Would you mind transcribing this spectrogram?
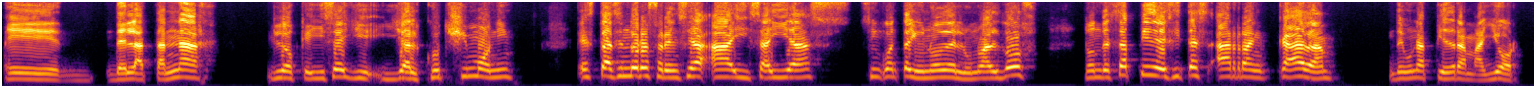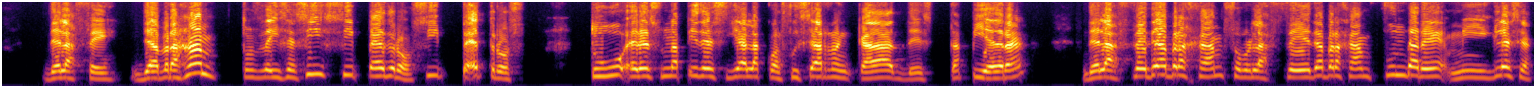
eh, de la Tanaj, lo que dice Yalkut Shimoni, está haciendo referencia a Isaías 51 del 1 al 2, donde esa piedrecita es arrancada de una piedra mayor de la fe de Abraham. Entonces le dice, sí, sí, Pedro, sí, Petros, tú eres una piedrecilla la cual fuiste arrancada de esta piedra, de la fe de Abraham, sobre la fe de Abraham fundaré mi iglesia.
